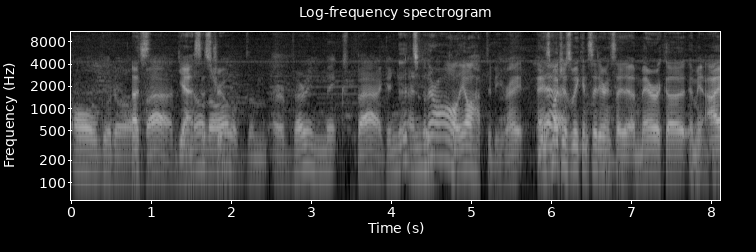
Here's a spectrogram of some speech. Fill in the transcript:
all good or all That's- bad. yes, you know, that's they're true. all of them are a very mixed bag, and, and they're all they all have to be right. And as much as we can sit here and say that America, I mean, I,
